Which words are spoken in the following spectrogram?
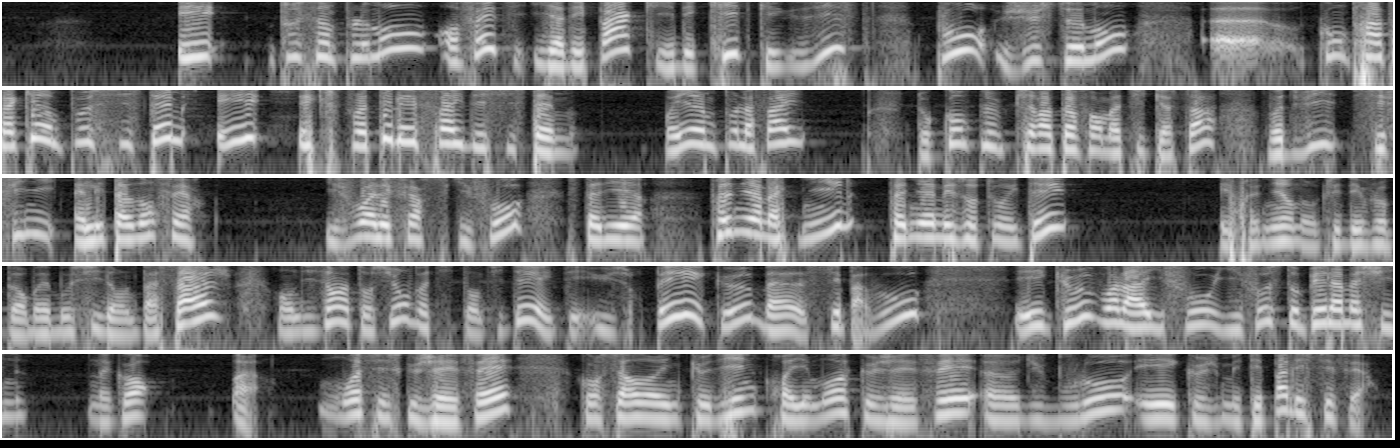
Et tout simplement, en fait, il y a des packs et des kits qui existent pour justement euh, contre-attaquer un peu le système et exploiter les failles des systèmes. Vous voyez un peu la faille? Donc quand le pirate informatique a ça, votre vie, c'est fini. Elle est un enfer. Il faut aller faire ce qu'il faut, c'est-à-dire prévenir la CNIL, prévenir les autorités, et prévenir donc les développeurs web aussi dans le passage en disant attention votre identité a été usurpée et que bah, c'est pas vous et que voilà il faut il faut stopper la machine. D'accord? Voilà. Moi c'est ce que j'avais fait concernant LinkedIn croyez-moi que j'avais fait euh, du boulot et que je m'étais pas laissé faire.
